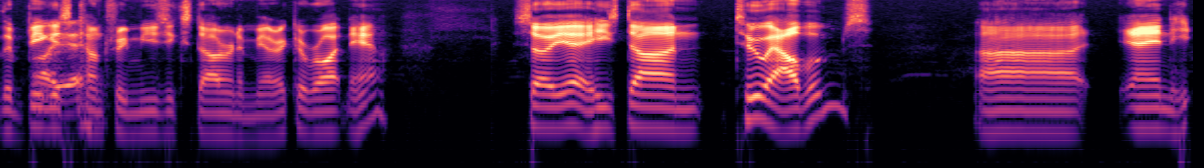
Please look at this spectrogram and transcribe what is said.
the biggest yeah? country music star in America right now. So yeah, he's done two albums, uh, and he,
